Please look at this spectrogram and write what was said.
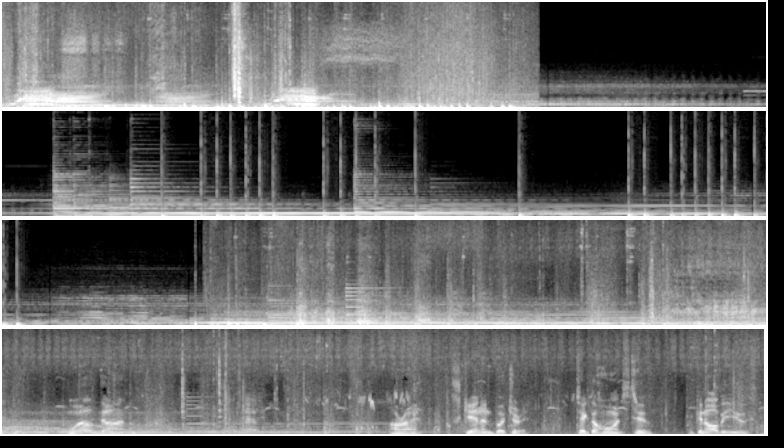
All right. Skin and butcher it. Take the horns, too. It can all be used.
